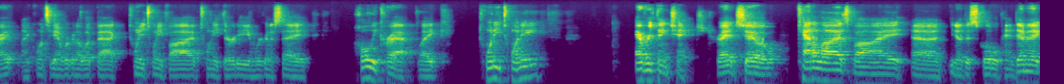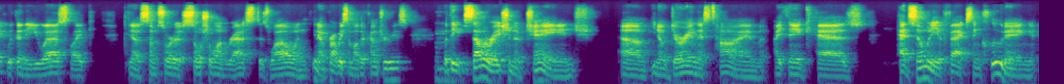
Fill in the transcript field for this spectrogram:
right? Like once again, we're going to look back 2025, 2030, and we're going to say, holy crap, like 2020, everything changed, right? So catalyzed by, uh, you know, this global pandemic within the US, like, you know, some sort of social unrest as well, and, you know, probably some other countries. Mm-hmm. But the acceleration of change, um, you know, during this time, I think has had so many effects, including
